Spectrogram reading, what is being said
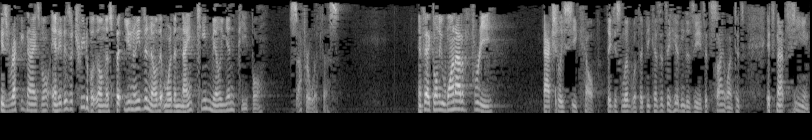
is recognizable and it is a treatable illness, but you need to know that more than 19 million people suffer with this. In fact, only one out of three actually seek help. They just live with it because it's a hidden disease. It's silent. It's, it's not seen.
